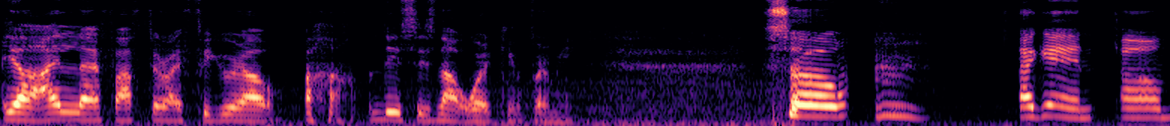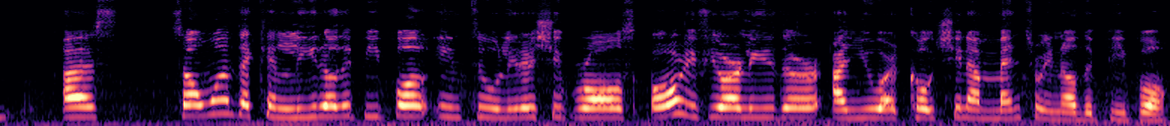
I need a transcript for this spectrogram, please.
Yeah, I left after I figured out uh, this is not working for me. So, again, um, as someone that can lead other people into leadership roles, or if you're a leader and you are coaching and mentoring other people,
